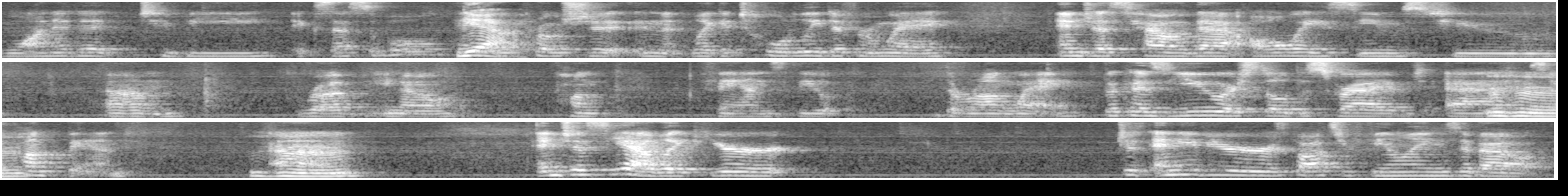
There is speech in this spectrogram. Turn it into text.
wanted it to be accessible. and Yeah. You approached it in like a totally different way, and just how that always seems to um, rub, you know, punk fans the the wrong way because you are still described as a punk band. Um, and just yeah, like your just any of your thoughts or feelings about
